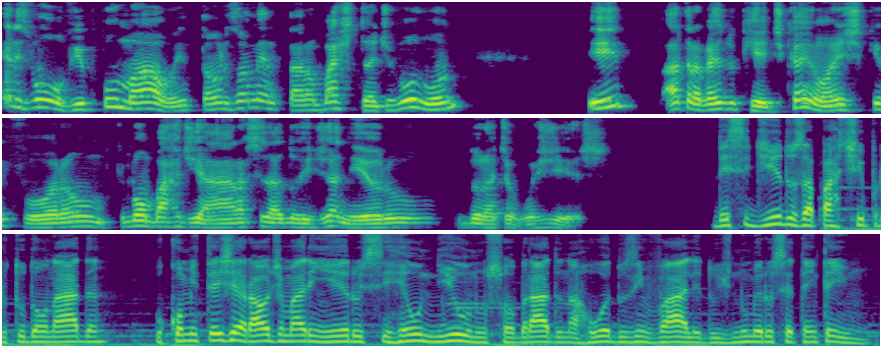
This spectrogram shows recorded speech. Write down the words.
eles vão ouvir por mal. Então eles aumentaram bastante o volume e através do que? De canhões que foram que bombardearam a cidade do Rio de Janeiro durante alguns dias. Decididos a partir para o tudo ou nada, o Comitê Geral de Marinheiros se reuniu no sobrado na Rua dos Inválidos, número 71.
